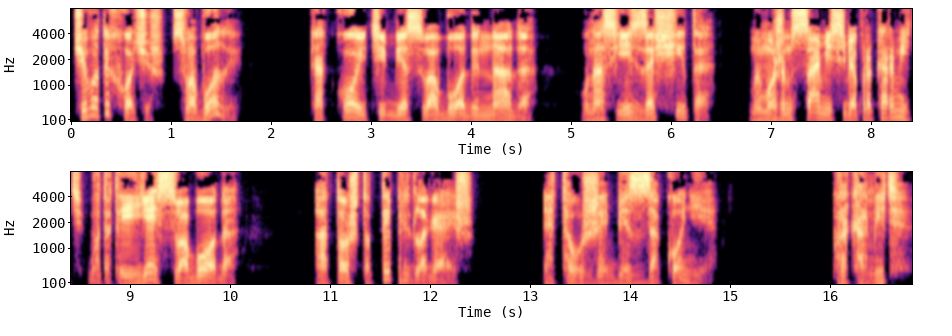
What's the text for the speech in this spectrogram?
Чего ты хочешь? Свободы? Какой тебе свободы надо? У нас есть защита. Мы можем сами себя прокормить. Вот это и есть свобода. А то, что ты предлагаешь, это уже беззаконие. Прокормить?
